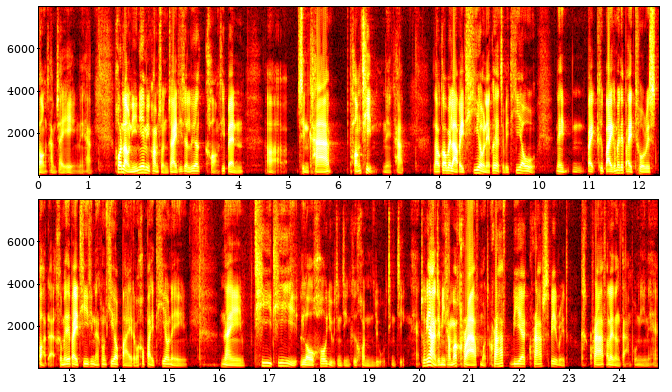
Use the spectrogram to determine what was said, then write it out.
ลองทำใช้เองนะครับ คนเหล่านี้เนี่ยมีความสนใจที่จะเลือกของที่เป็นสินค้าท้องถิ่นนะครับ แล้วก็เวลาไปเที่ยวเนี่ยก็อยากจะไปเที่ยวในไปคือไปก็ไม่ได้ไป tourist spot อะคือไม่ได้ไปที่ที่นักท่องเที่ยวไป แต่ว่าเขาไปเที่ยวในในที่ที่ local อยู่จริง ๆ คือคนอยู่จริงๆนะฮะทุกอย่างจะมีคำว่า craft หมด craft beer craft spirit craft อะไรต่างๆ พวกนี้นะฮะ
